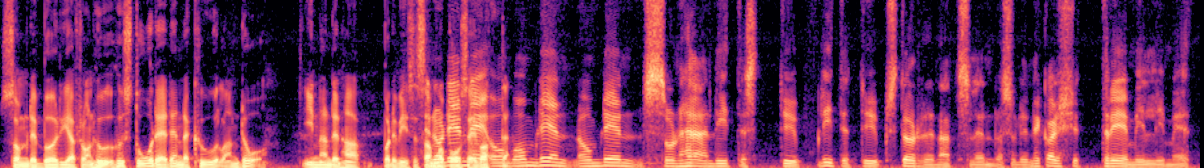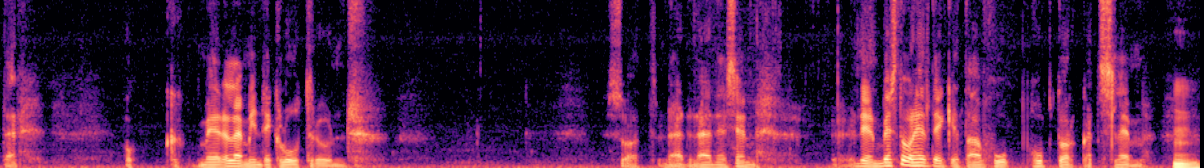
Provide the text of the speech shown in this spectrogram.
som det börjar från, hur, hur stor är den där kulan då? Innan den har på det viset samlat på sig är- vatten? Om, om, det är en, om det är en sån här lite typ, lite typ större nattslända så den är kanske tre millimeter och mer eller mindre klotrund. Så att när, när den sen... Den består helt enkelt av hop, hoptorkat slem. Mm.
